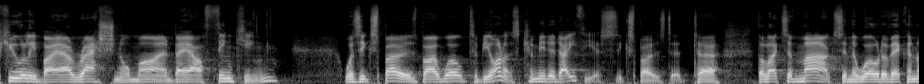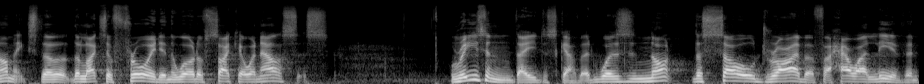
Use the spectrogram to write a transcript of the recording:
purely by our rational mind, by our thinking, was exposed by, well, to be honest, committed atheists exposed it. Uh, the likes of Marx in the world of economics, the, the likes of Freud in the world of psychoanalysis. Reason, they discovered, was not the sole driver for how I live and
